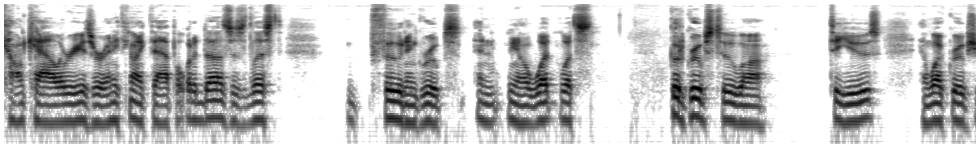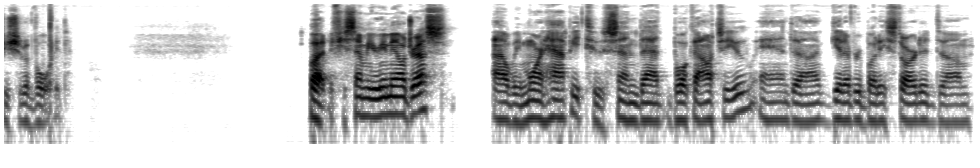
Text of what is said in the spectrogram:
count calories or anything like that. But what it does is list food in groups and you know what what's good groups to uh, to use and what groups you should avoid. But if you send me your email address, I'll be more than happy to send that book out to you and uh, get everybody started um,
